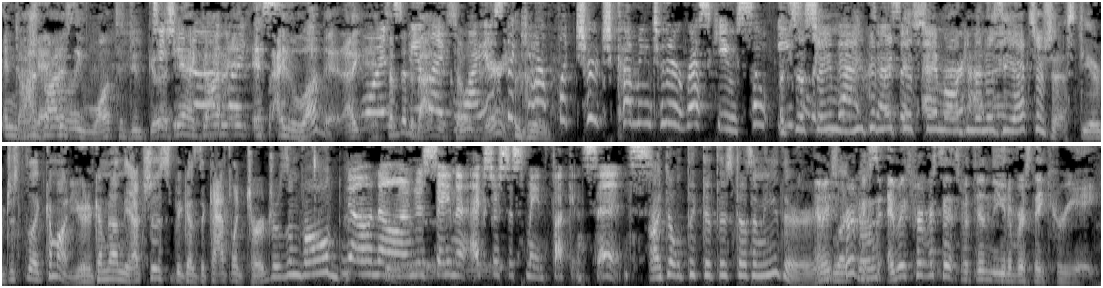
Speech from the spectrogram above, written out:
and God brought us- genuinely want to do good. Yeah, know, God, like, it, it's I love it. I, Warrens it's something about like, it so why endearing. is the Catholic Church coming to their rescue so easily? It's the same. That you could make the same ever argument as. The Exorcist. You're just like, come on, you're going to come down The Exorcist because the Catholic Church was involved. No, no, I'm just saying that Exorcist made fucking sense. I don't think that this doesn't either. It makes Like, perfect. uh, it makes perfect sense within the universe they create.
